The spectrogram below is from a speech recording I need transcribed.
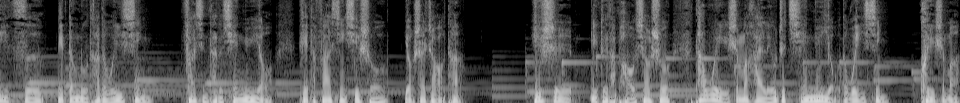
一次，你登录他的微信，发现他的前女友给他发信息说有事找他，于是你对他咆哮说他为什么还留着前女友的微信，为什么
